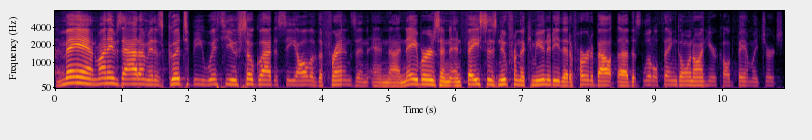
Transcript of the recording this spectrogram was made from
Man, my name's Adam. It is good to be with you. So glad to see all of the friends and, and uh, neighbors and, and faces new from the community that have heard about uh, this little thing going on here called Family Church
